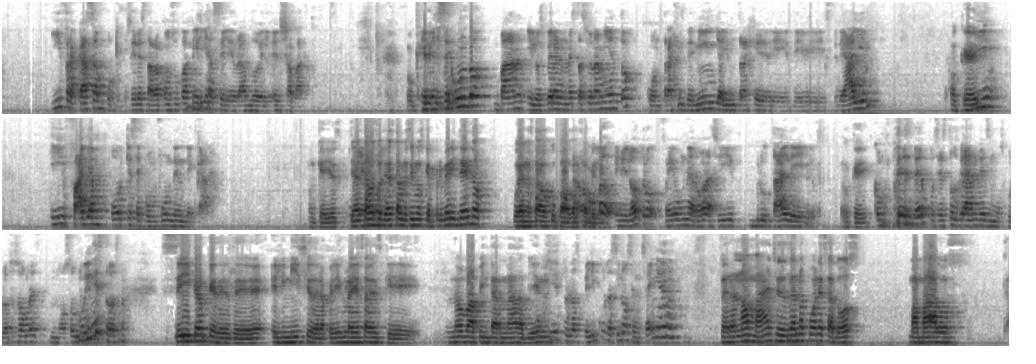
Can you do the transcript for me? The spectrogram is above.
y fracasan porque pues, él estaba con su familia celebrando el, el Shabbat. Okay. En el segundo van y lo esperan en un estacionamiento con trajes de ninja y un traje de, de, este, de alien. Okay. Y, y, fallan porque se confunden de cara. Ok, ya, estamos, ya establecimos que el primer intento, bueno, estaba ocupado con la familia. En el otro fue un error así brutal de ellos. Okay. Como puedes ver, pues estos grandes y musculosos hombres no son muy listos. Sí, creo que desde el inicio de la película ya sabes que no va a pintar nada bien. Oye, pero las películas sí nos enseñan. Pero no manches, o sea, no pones a dos mamados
